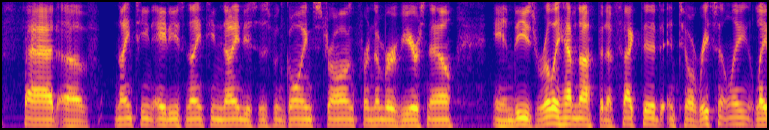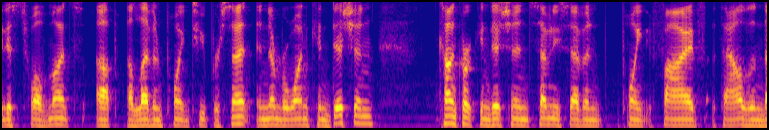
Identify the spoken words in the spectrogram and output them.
fad of 1980s, 1990s has been going strong for a number of years now, and these really have not been affected until recently. Latest 12 months up 11.2% in number one condition. Concord condition $77.5 thousand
